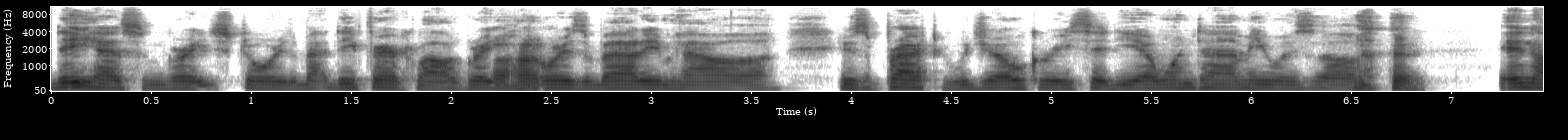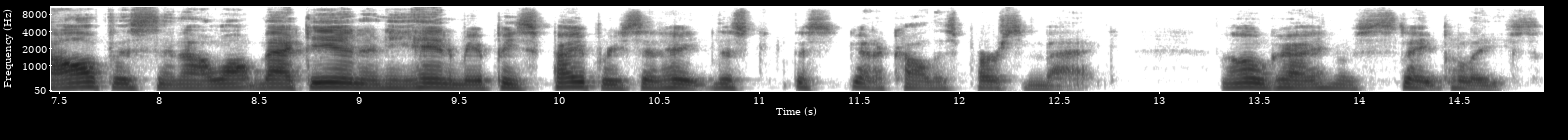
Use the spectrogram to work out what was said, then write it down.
D has some great stories about D Fairclough. Great Uh-huh. stories about him. How uh, he was a practical joker. He said, "Yeah, one time he was uh, in the office, and I walked back in, and he handed me a piece of paper. He said, "Hey, this this got to call this person back." Okay, it was state police.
